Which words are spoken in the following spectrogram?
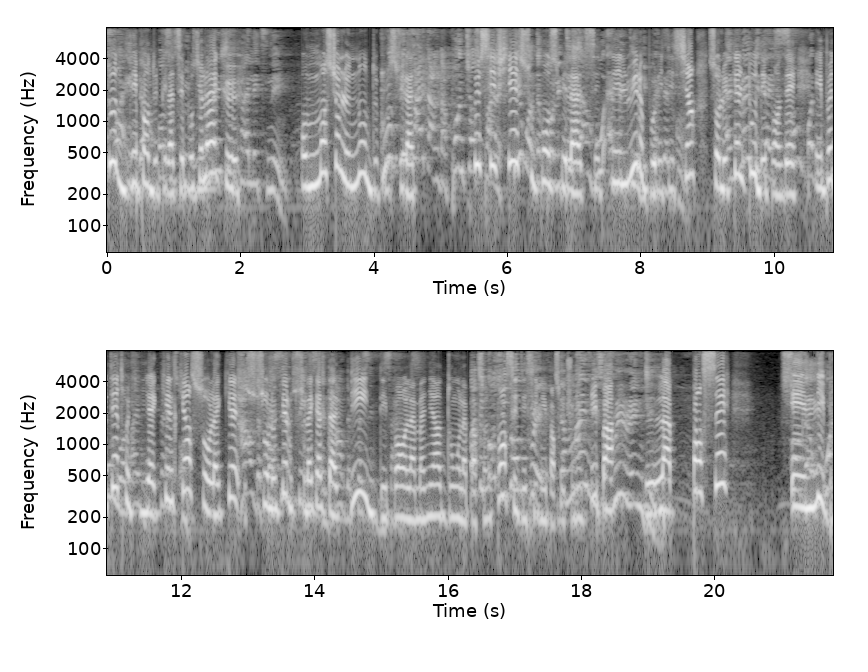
Tout dépend de Pilate. C'est pour cela que on mentionne le nom de Ponce Pilate. Crucifié sous Ponce Pilate, c'était lui le politicien sur lequel tout dépendait. Et peut-être qu'il y a quelqu'un sur, laquelle, sur lequel sur laquelle ta vie dépend, la manière dont la personne pense est décidée. Parce que tu ne pries pas, la pensée est libre.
